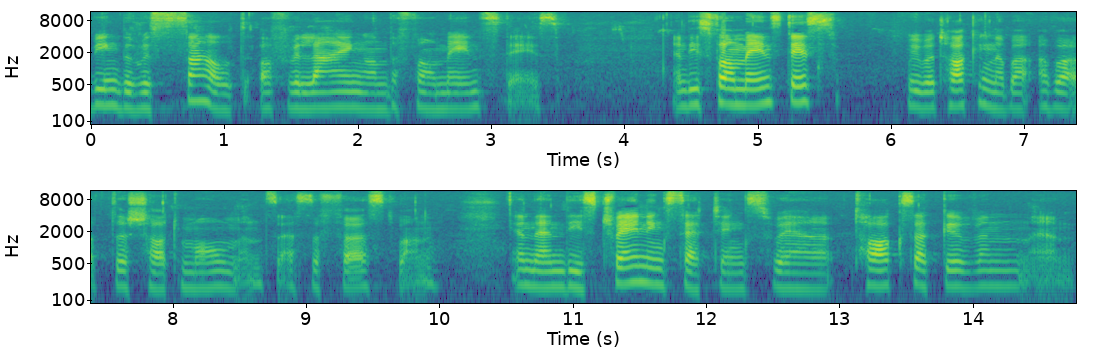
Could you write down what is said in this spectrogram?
being the result of relying on the four mainstays. And these four mainstays, we were talking about, about the short moments as the first one. And then these training settings where talks are given and,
